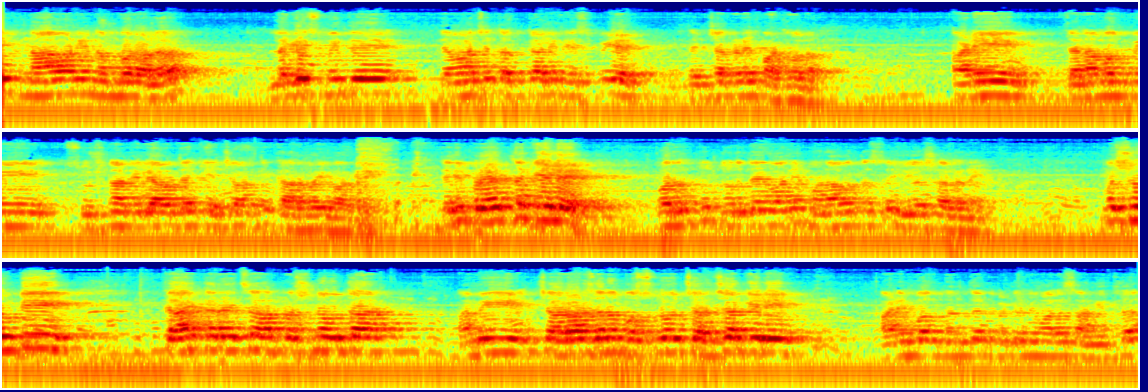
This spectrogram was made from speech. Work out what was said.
एक नाव आणि नंबर आलं. लगेच मी ते तेव्हाचे तत्कालीन एसपी आहेत त्यांच्याकडे पाठवलं. आणि त्यांना मग मी सूचना दिल्या होत्या की याच्यावरती कारवाई व्हावी. त्यांनी प्रयत्न केले परंतु दुर्दैवाने म्हणावं तसं यश आलं नाही. मग शेवटी काय करायचा हा प्रश्न होता? आम्ही चार आठ जण बसलो चर्चा केली आणि मग नंतर पिटूने मला सांगितलं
